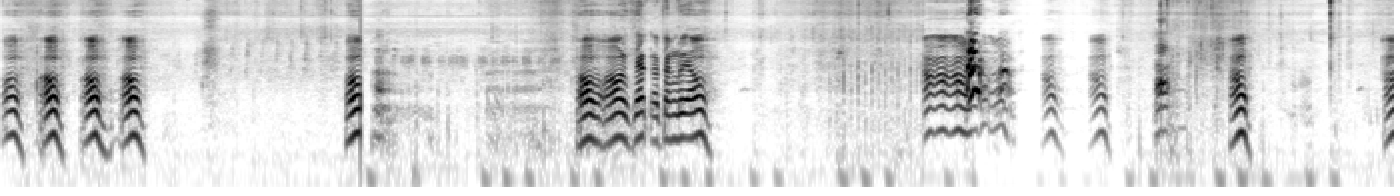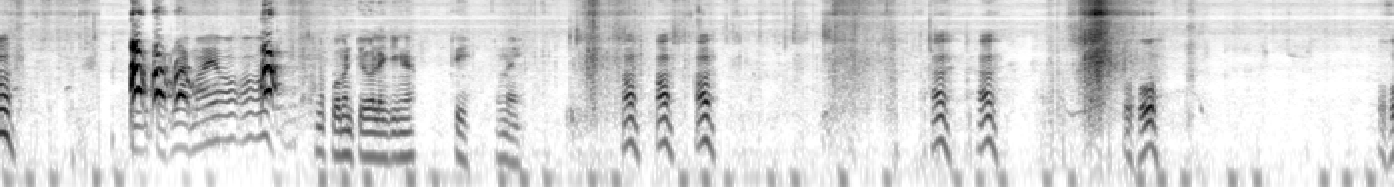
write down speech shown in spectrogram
เอาเอาเอาเอาเอาเอาเอาแซกเอาจังเลยเอาเอาเอาเอาเอาเอาเอาเอาเอาจับลากไม้เอาเอาเอาน่ากลัวมันเจออะไรจริงนะสิตรงไหนเอาเอาเอาเอาเอาโอ้โหโอ้โห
